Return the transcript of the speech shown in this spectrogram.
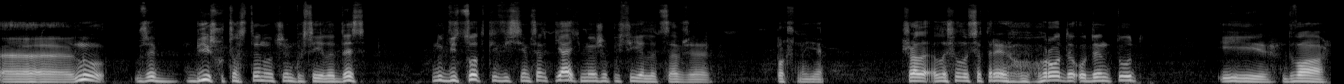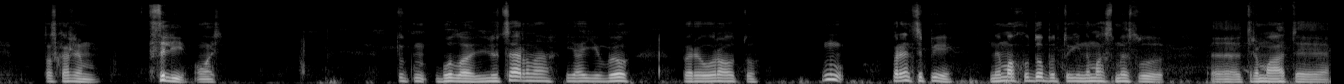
е, ну, вже більшу частину чим посіяли. Десь ну, відсотків 85 ми вже посіяли, це вже точно є. Ще лишилося три городи, один тут і два, то скажем, в селі. Ось. Тут була люцерна, я її вив, переорав. Ну, в принципі, нема худоби, то і нема смислу е, тримати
